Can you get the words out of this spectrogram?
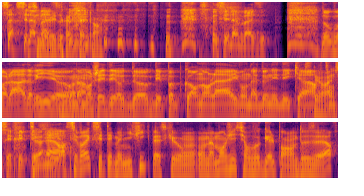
ça, c'est la Il avait base. très très faim. ça, c'est la base. Donc voilà, Adri, euh, on a mangé des hot dogs, des pop-corn en live, on a donné des cartes, on s'est fait plaisir. Alors c'est vrai que c'était magnifique parce qu'on on a mangé sur vos gueules pendant deux heures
